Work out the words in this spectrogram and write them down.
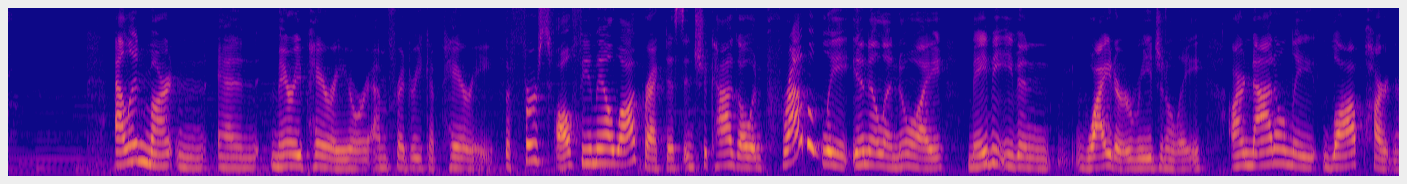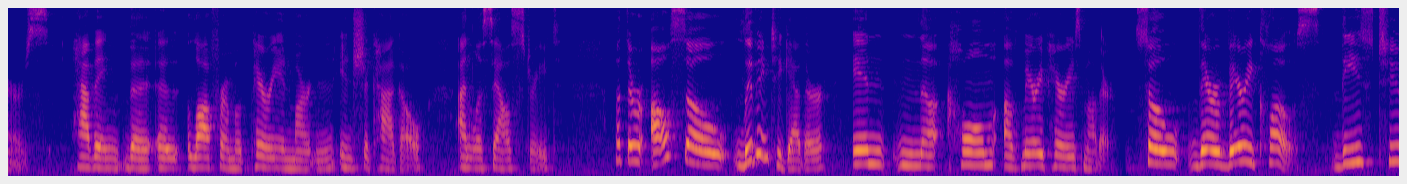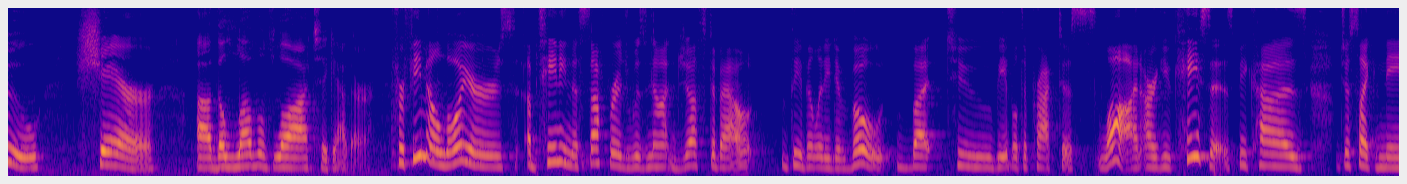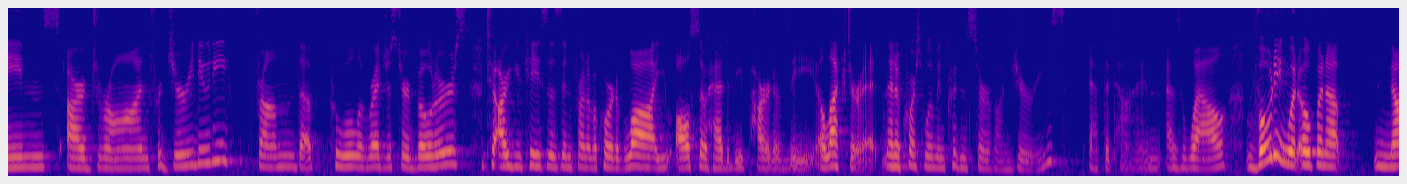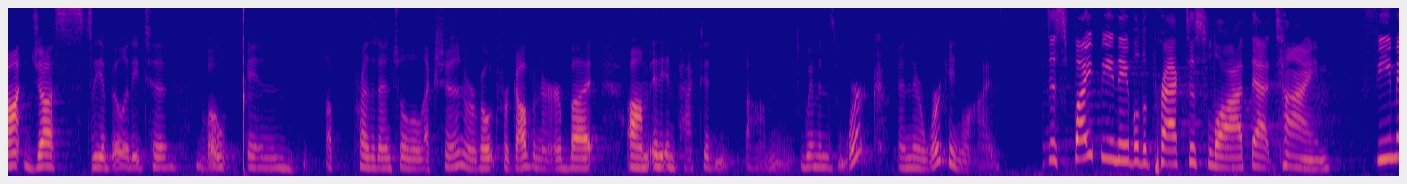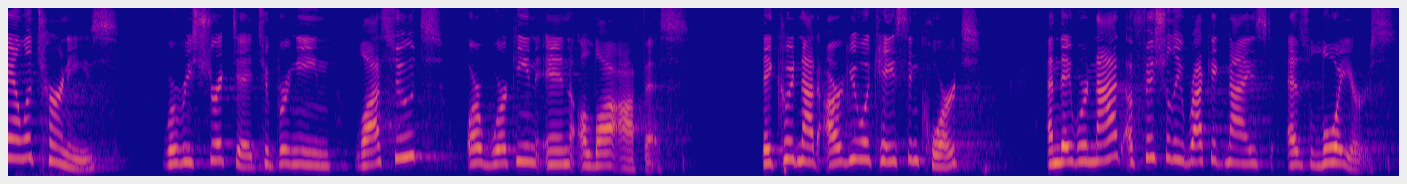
Ellen Martin and Mary Perry, or M. Frederica Perry, the first all female law practice in Chicago and probably in Illinois, maybe even wider regionally, are not only law partners having the uh, law firm of Perry and Martin in Chicago on LaSalle Street, but they're also living together in, in the home of Mary Perry's mother. So they're very close. These two share uh, the love of law together. For female lawyers, obtaining the suffrage was not just about the ability to vote, but to be able to practice law and argue cases because just like names are drawn for jury duty from the pool of registered voters, to argue cases in front of a court of law, you also had to be part of the electorate. And of course, women couldn't serve on juries at the time as well. Voting would open up not just the ability to vote in a presidential election or vote for governor, but um, it impacted um, women's work and their working lives. Despite being able to practice law at that time, female attorneys were restricted to bringing lawsuits or working in a law office. They could not argue a case in court, and they were not officially recognized as lawyers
